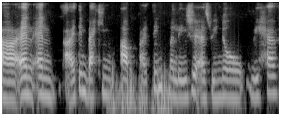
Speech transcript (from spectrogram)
uh, and and I think backing up, I think Malaysia, as we know, we have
